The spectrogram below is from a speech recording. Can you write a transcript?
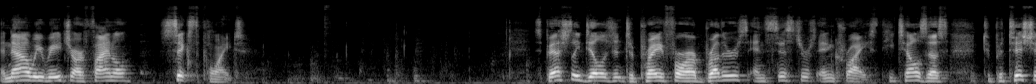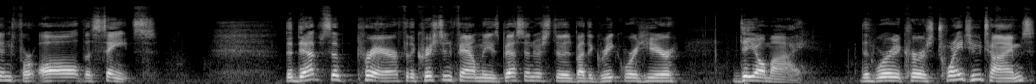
And now we reach our final sixth point. Especially diligent to pray for our brothers and sisters in Christ. He tells us to petition for all the saints. The depths of prayer for the Christian family is best understood by the Greek word here, Deiomai. The word occurs 22 times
